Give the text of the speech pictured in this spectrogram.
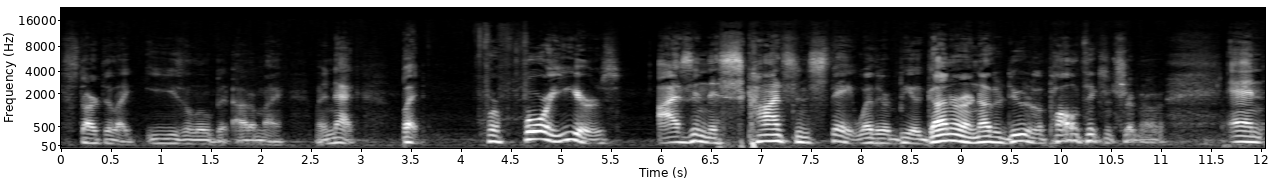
start to like ease a little bit out of my my neck. But for four years, I was in this constant state, whether it be a gunner or another dude or the politics of tripping. And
